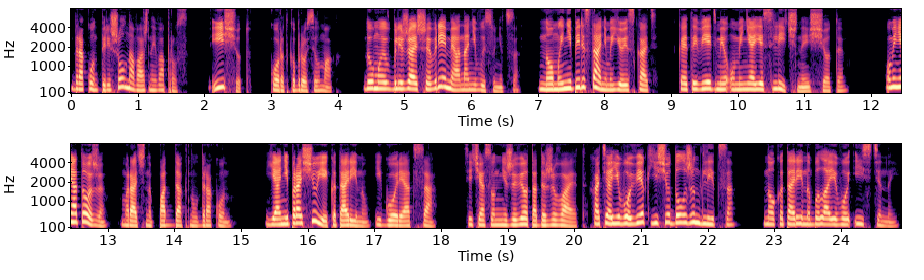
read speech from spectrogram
Дракон перешел на важный вопрос. «Ищут», — коротко бросил маг. «Думаю, в ближайшее время она не высунется. Но мы не перестанем ее искать. К этой ведьме у меня есть личные счеты». «У меня тоже», — мрачно поддакнул дракон. «Я не прощу ей Катарину и горе отца. Сейчас он не живет, а доживает. Хотя его век еще должен длиться. Но Катарина была его истинной.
